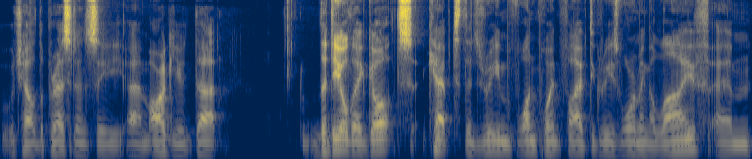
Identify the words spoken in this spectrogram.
which held the presidency, um, argued that the deal they got kept the dream of 1.5 degrees warming alive. Um,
